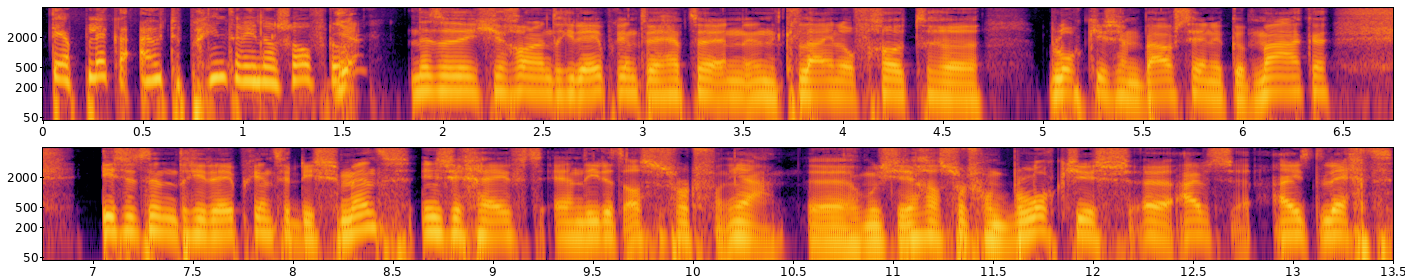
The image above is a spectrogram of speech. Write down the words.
ter plekke uit de printer in Alsalvador? Ja, net als dat je gewoon een 3D-printer hebt... en, en kleine of grotere blokjes en bouwstenen kunt maken... is het een 3D-printer die cement in zich heeft... en die dat als een soort van, ja, uh, hoe moet je zeggen... als een soort van blokjes uh, uit, uitlegt...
